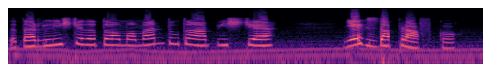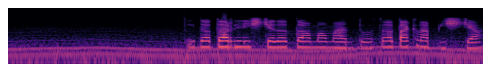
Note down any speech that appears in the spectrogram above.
Dotarliście do tego momentu, to napiszcie niech zda prawko. I dotarliście do tego momentu, to tak napiszcie.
